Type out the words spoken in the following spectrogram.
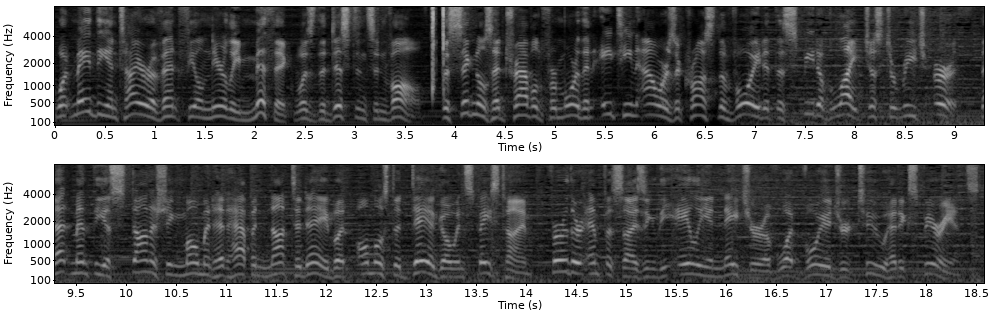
What made the entire event feel nearly mythic was the distance involved. The signals had traveled for more than 18 hours across the void at the speed of light just to reach Earth. That meant the astonishing moment had happened not today, but almost a day ago in spacetime, further emphasizing the alien nature of what Voyager 2 had experienced.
